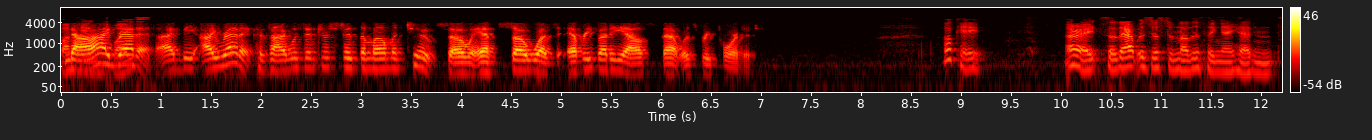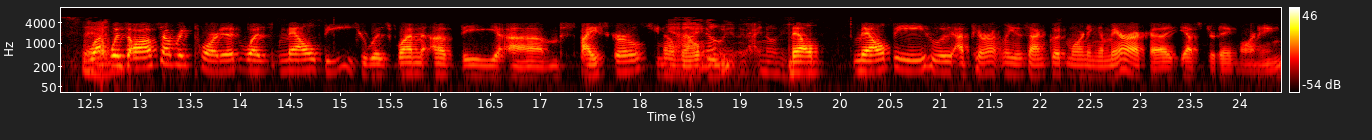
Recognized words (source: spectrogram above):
Fucking no, I twice. read it. I be I read it because I was interested in the moment too. So and so was everybody else that was reported. Okay. All right. So that was just another thing I hadn't said. What was also reported was Mel B, who was one of the um Spice Girls. You know yeah, Mel I know. B. I know. Mel Mel B, who apparently is on Good Morning America yesterday morning,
